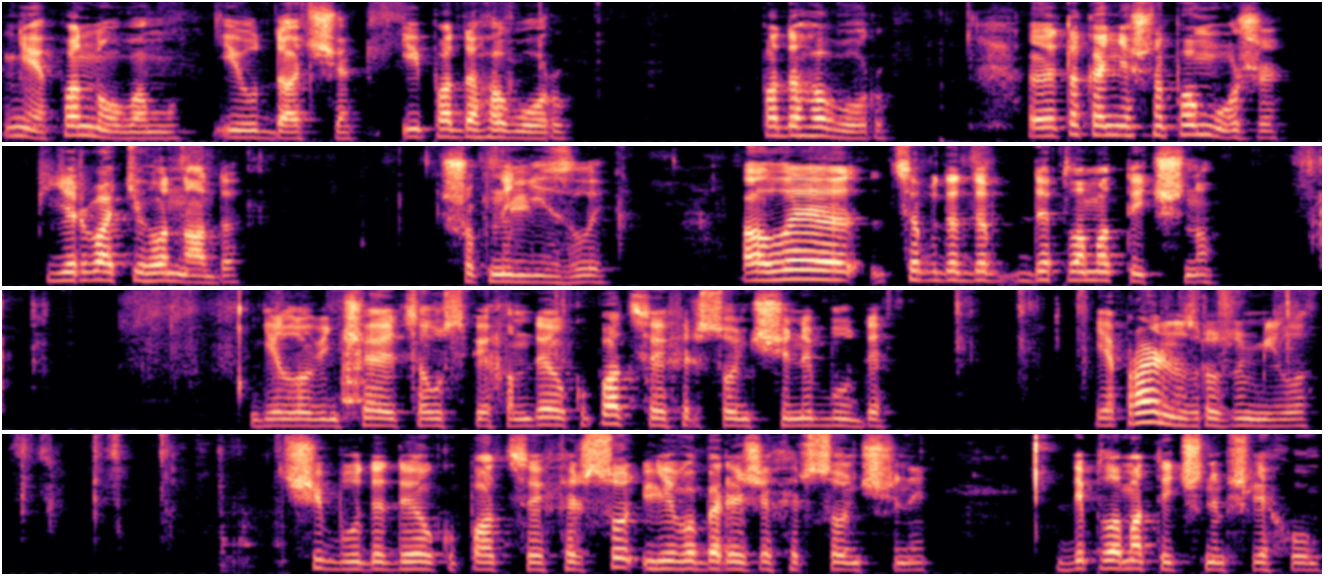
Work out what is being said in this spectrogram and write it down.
Ні, по-новому. І удача. І по договору. По договору. Це, звісно, поможе. Підірвати його треба, щоб не лізли. Але це буде дипломатично. Діло вінчається успіхом. Деокупація Херсонщини буде. Я правильно зрозуміла? Чи буде деокупація Херсон... лівобережжя Херсонщини дипломатичним шляхом?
